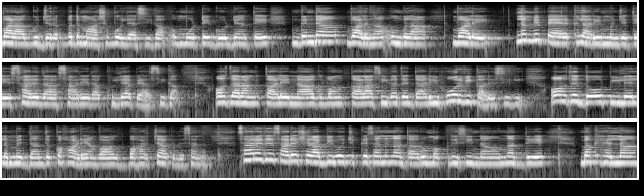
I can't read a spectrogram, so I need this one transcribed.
ਵਾਲਾ ਗੁੱਜਰ ਬਦਮਾਸ਼ ਬੋਲਿਆ ਸੀਗਾ। ਉਹ ਮੋٹے ਗੋਡਿਆਂ ਤੇ ਗੰਢਾਂ ਵਾਲੀਆਂ ਉਂਗਲਾਂ ਵਾਲੇ ਲੰਮੇ ਪੈਰ ਖਿਲਾਰੀ ਮੰਜੇ ਤੇ ਸਾਰੇ ਦਾ ਸਾਰੇ ਦਾ ਖੁੱਲਿਆ ਪਿਆ ਸੀਗਾ। ਉਸ ਦਾ ਰੰਗ ਕਾਲੇ, ਨਾਗ ਵਾਂਗ ਕਾਲਾ ਸੀਗਾ ਤੇ ਦਾੜੀ ਹੋਰ ਵੀ ਕਾਲੀ ਸੀਗੀ। ਉਸ ਦੇ ਦੋ ਪੀਲੇ ਲੰਮੇ ਦੰਦ ਕੁਹਾੜਿਆਂ ਵਾਂਗ ਬਾਹਰ ਝਾਕਦੇ ਸਨ। ਸਾਰੇ ਦੇ ਸਾਰੇ ਸ਼ਰਾਬੀ ਹੋ ਚੁੱਕੇ ਸਨ। ਨਾ दारू ਮੱਕਰੀ ਸੀ, ਨਾ ਉਹਨਾਂ ਦੇ ਬਖੈਲਾਂ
